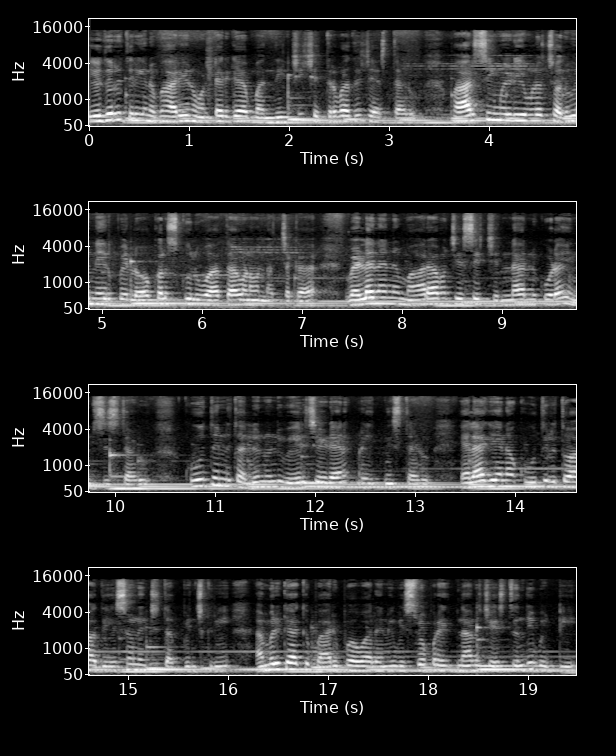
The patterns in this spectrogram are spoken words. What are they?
ఎదురు తిరిగిన భార్యను ఒంటరిగా బంధించి చిత్రవద చేస్తాడు. పార్సీ మీడియంలో చదువు నేర్పే లోకల్ స్కూల్ వాతావరణం నచ్చక వెళ్ళనని మారామ చేసే చిన్నారిని కూడా హింసిస్తాడు. కూతుర్ని తల్లి నుండి వేరు చేయడానికి ప్రయత్నిస్తాడు. ఎలాగైనా కూతురితో ఆ దేశం నుంచి తప్పించుకుని అమెరికాకి పారిపోవాలని విశ్వ ప్రయత్నాలు చేస్తుంది బెట్టి.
